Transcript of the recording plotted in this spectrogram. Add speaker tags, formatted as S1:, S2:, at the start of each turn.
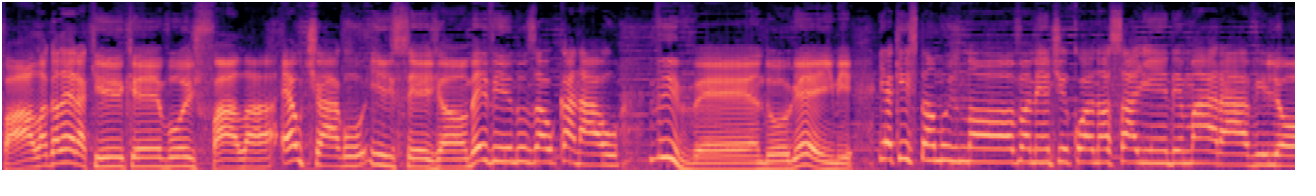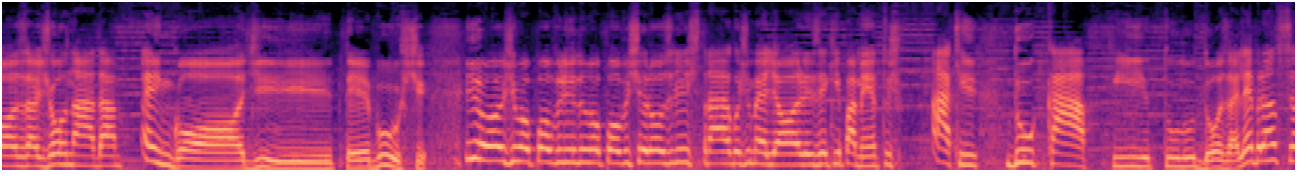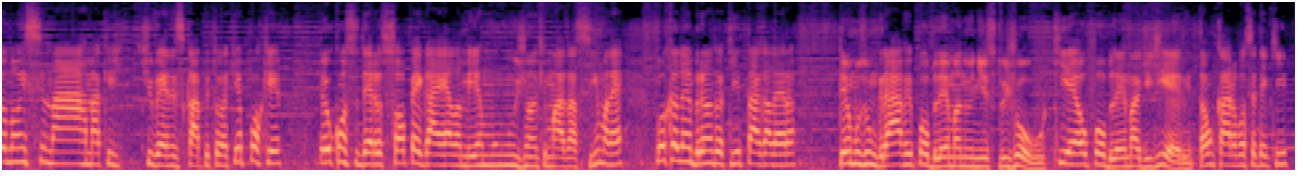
S1: Fala galera, aqui quem vos fala é o Thiago e sejam bem-vindos ao canal Vivendo Game. E aqui estamos novamente com a nossa linda e maravilhosa jornada em God T Boost. E hoje, meu povo lindo, meu povo cheiroso, lhes trago os melhores equipamentos aqui do capítulo 12. Lembrando, se eu não ensinar a arma que tiver nesse capítulo aqui é porque eu considero só pegar ela mesmo um junk mais acima, né? Porque lembrando aqui, tá, galera? Temos um grave problema no início do jogo, que é o problema de dinheiro. Então, cara, você tem que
